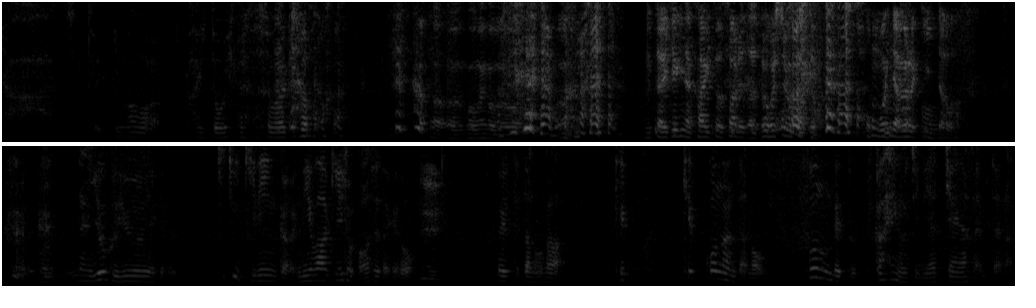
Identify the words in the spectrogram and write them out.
やーちょっと今は回答を控えさせてもらうけど。ああごめんごめんごめん 具体的な回答されたらどうしようかと 思いながら聞いたわ。なんかよく言うんやけどキキキリンか三輪明宏か忘れたけどうん。言ってたのがけ結婚なんてあの分別つかへんうちにやっちゃいなさいみたいな。は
